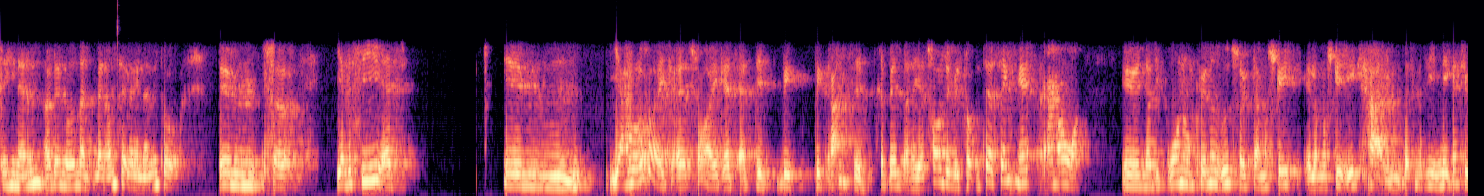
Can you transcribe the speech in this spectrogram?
til hinanden, og den måde, man, man omtaler hinanden på. Øhm, så jeg vil sige, at øhm, jeg håber ikke, og jeg tror ikke, at, at det vil begrænse skribenterne. Jeg tror, det vil få dem til at tænke næste gang over, øh, når de bruger nogle kønnede udtryk, der måske eller måske ikke har en, hvad skal man sige, negativ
